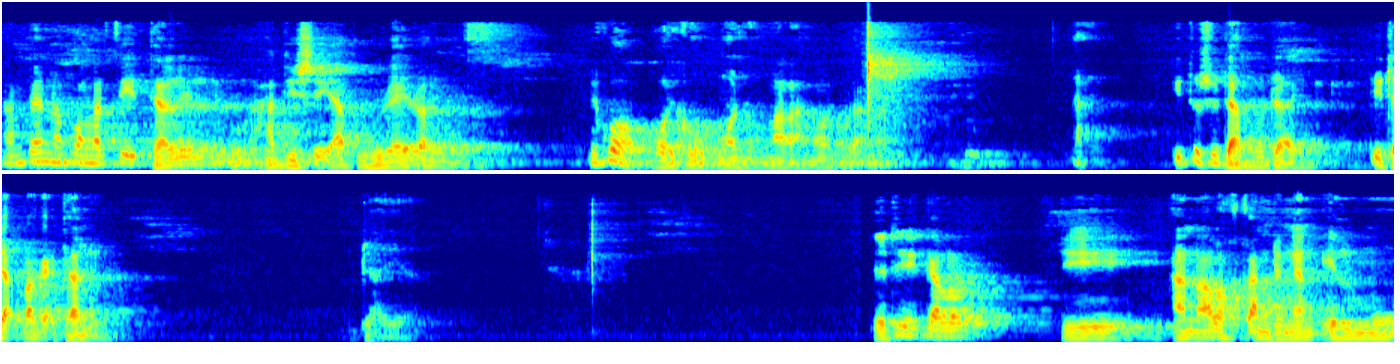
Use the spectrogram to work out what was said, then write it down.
sampean apa ngerti dalil hadis Abu Hurairah? Iku apa iku ngono malah ngono kan. Nah, itu sudah budaya, tidak pakai dalil. Budaya. Jadi kalau dianalogkan dengan ilmu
